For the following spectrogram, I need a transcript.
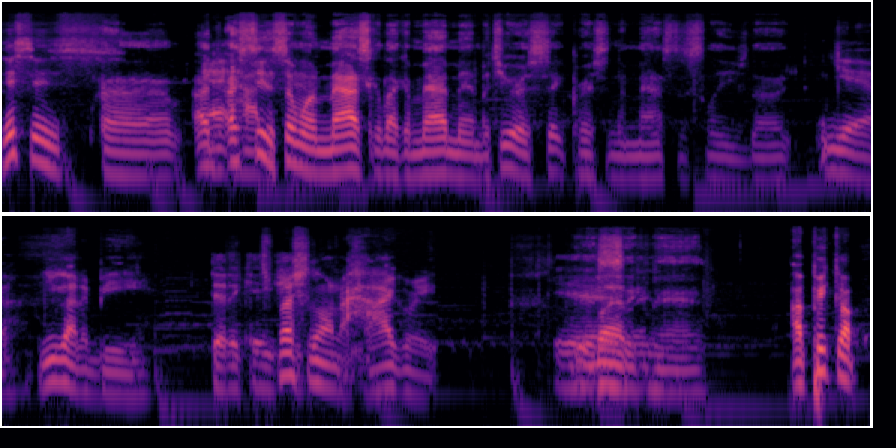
This is Um, I, At I seen someone mask it like a madman, but you're a sick person to mask the sleeves, dog. yeah, you got to be dedicated, especially on a high grade. Yeah, But- sick, man. I picked up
